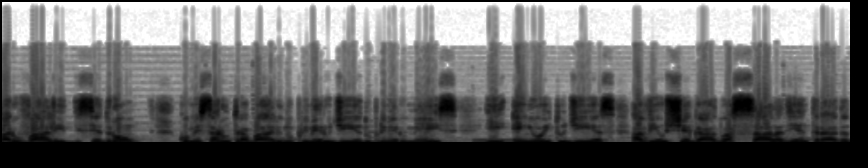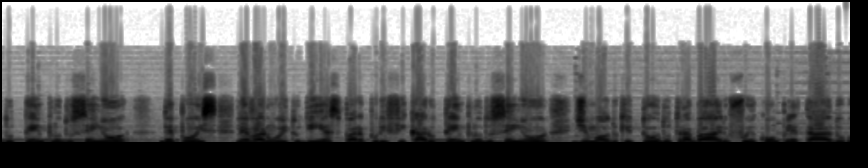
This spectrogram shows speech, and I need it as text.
para o vale de Cedron. Começaram o trabalho no primeiro dia do primeiro mês e, em oito dias, haviam chegado à sala de entrada do templo do Senhor. Depois, levaram oito dias para purificar o templo do Senhor, de modo que todo o trabalho foi completado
